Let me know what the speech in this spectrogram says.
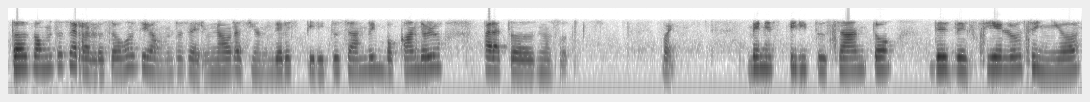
todos vamos a cerrar los ojos y vamos a hacer una oración del Espíritu Santo invocándolo para todos nosotros. Bueno, ven Espíritu Santo desde el cielo, Señor,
